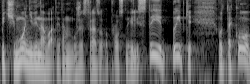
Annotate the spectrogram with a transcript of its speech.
почему они виноваты. Там уже сразу опросные листы, пытки. Вот такого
